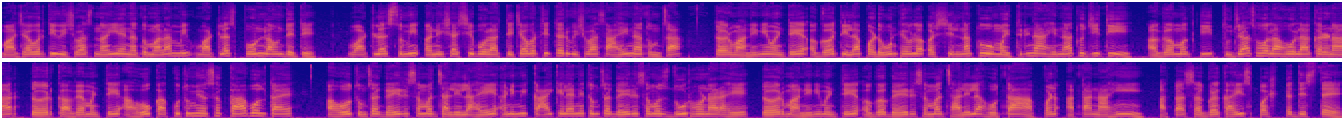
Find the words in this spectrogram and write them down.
माझ्यावरती विश्वास नाही आहे ना तुम्हाला मी वाटलंच फोन लावून देते. वाटलंच तुम्ही अनिशाशी बोला तिच्यावरती तर विश्वास आहे ना तुमचा तर मानिनी म्हणते अगं तिला पडवून ठेवलं असशील ना तू मैत्रीण आहे ना तुझी ती? अगं मग ती तुझ्याच होला होला करणार तर काव्या म्हणते अहो काकू तुम्ही असं का बोलताय? अहो तुमचा गैरसमज झालेला आहे आणि मी काय केल्याने तुमचा गैरसमज दूर होणार आहे? तर मानिनी म्हणते अगं गैरसमज झालेला होता पण आता नाही. आता सगळं काही स्पष्ट दिसतंय.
